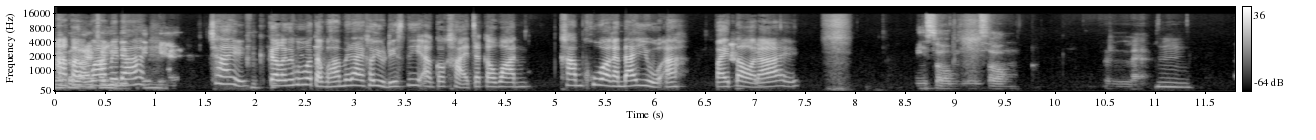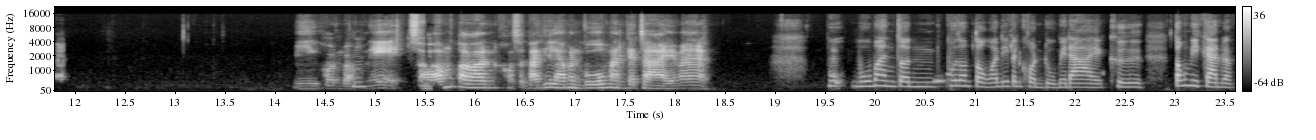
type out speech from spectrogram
อะแต่ว่าไม่ได้เขาอยู่ดิสนีย์ไงใช่กำลังจะพูดว่าแต่ว่าไม่ได้เขาอยู่ดิสนีย์อะก็ขายจักรวาลข้ามขั้วกันได้อยู่อะไปต่อได้ มีทรงมีทรงนั่นแหละ อืมมีคนบอกอืมนี่สองตอนของสัปดาห์ที่แล้วมันบู๊มันกระจายมาก บูบูมันจนพูดตรงๆว่านี่เป็นคนดูไม่ได้ คือต้องมีการแบบ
